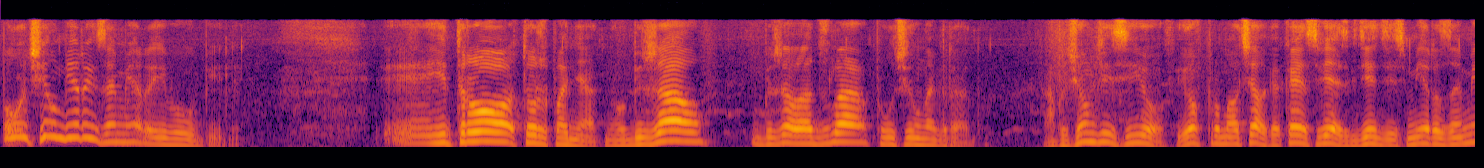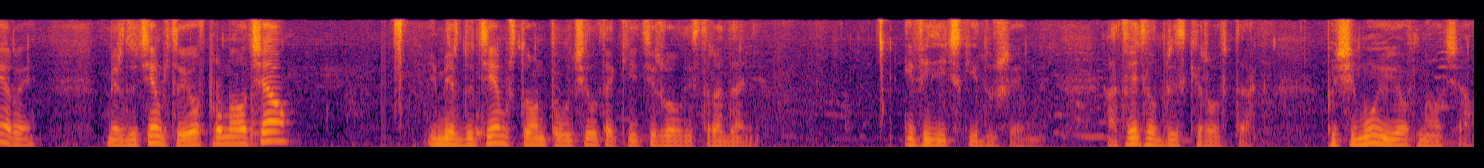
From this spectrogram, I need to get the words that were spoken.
получил меры за меры, его убили. Итро тоже понятно. Убежал, убежал от зла, получил награду. А при чем здесь Иов? Иов промолчал. Какая связь? Где здесь мера за мерой между тем, что Иов промолчал, и между тем, что он получил такие тяжелые страдания, и физические, и душевные? Ответил Брискиров так. Почему Иов молчал?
